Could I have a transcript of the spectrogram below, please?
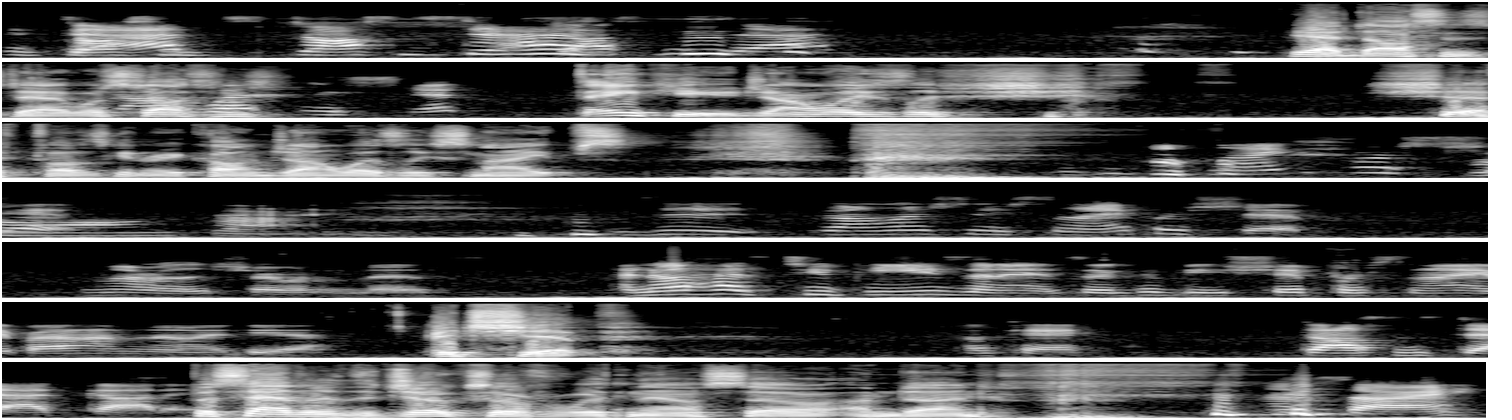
dad? Dawson's, Dawson's dad. Dawson's dad? yeah, Dawson's dad. What's John Dawson's? Wesley Shipp? Thank you, John Wesley Sh- Ship. I was going to recall him John Wesley Snipes. Snipe or Ship? Wrong guy. Is it John Wesley Snipe or Ship? I'm not really sure what it is. I know it has two P's in it, so it could be Ship or Snipe. I have no idea. It's Ship. Okay. Dawson's dad got it. But sadly, the joke's over with now, so I'm done. I'm sorry.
